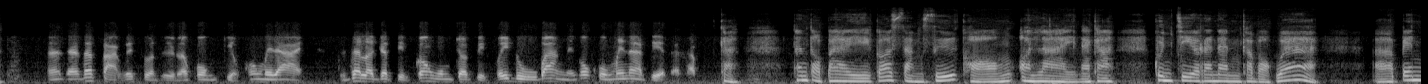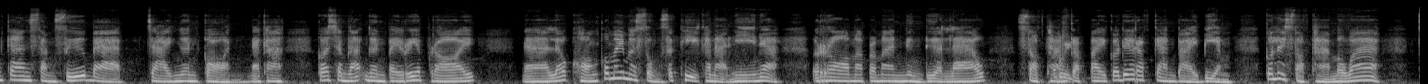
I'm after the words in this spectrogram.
นะแต่ถ้าตากไปส่วนอื่นเราคงเกี่ยวข้องไม่ได้แต่ถ้าเราจะติดกล้องวงจรปิดไว้ดูบ้างเนี่ยก็คงไม่น่าเกลียดนะครับ ค่ะ ท่านต่อไปก็สั่งซื้อของออนไลน์นะคะ คุณจีรนันท์ค่ะบอกว่าอ่าเป็นการสั่งซื้อแบบจ่ายเงินก่อนนะคะ ก็ชำระเงินไปเรียบร้อย นะแล้วของก็ไม่มาส่งสักทีขณะนี้เนี่ยรอมาประมาณหนึ่งเดือนแล้ว สอบถามอุ้ยกลับไปก็ได้รับการบ่ายเบี่ยง ก็เลยสอบถามมาว่า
